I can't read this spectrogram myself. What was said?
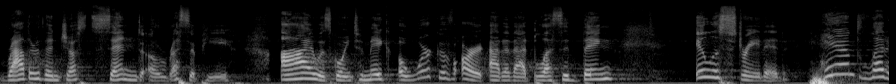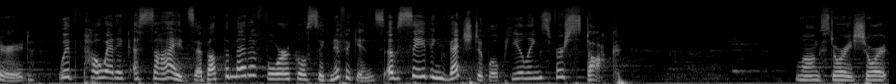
rather than just send a recipe, I was going to make a work of art out of that blessed thing, illustrated, hand lettered, with poetic asides about the metaphorical significance of saving vegetable peelings for stock. Long story short,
